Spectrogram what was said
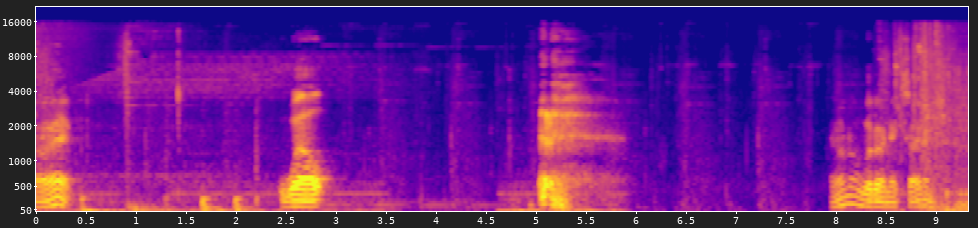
I have Well. I don't know what our next item should be.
